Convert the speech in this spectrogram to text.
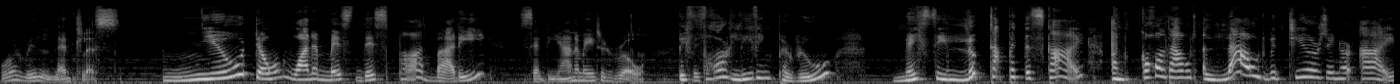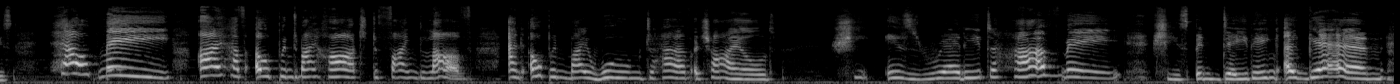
were relentless. You don't want to miss this part, buddy, said the animated Ro. Before leaving Peru, Macy looked up at the sky and called out aloud with tears in her eyes, Help me! I have opened my heart to find love and opened my womb to have a child. She is ready to have me. She's been dating again.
